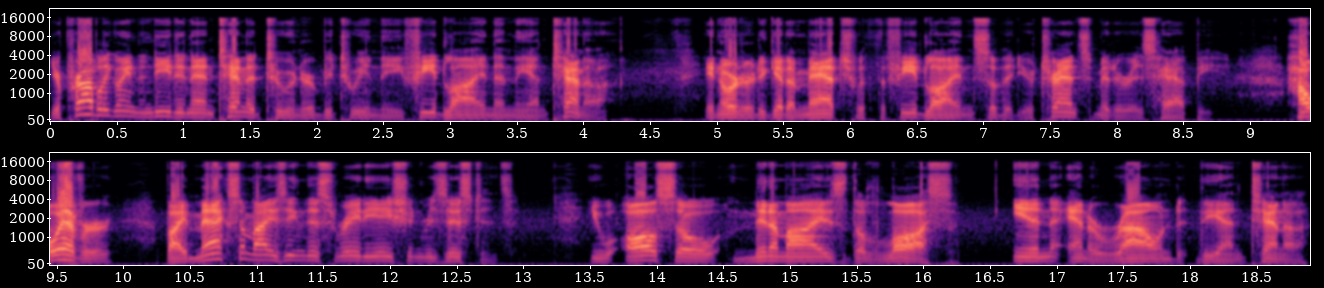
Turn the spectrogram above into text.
you're probably going to need an antenna tuner between the feed line and the antenna in order to get a match with the feed line so that your transmitter is happy. However, by maximizing this radiation resistance, you also minimize the loss in and around the antenna,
